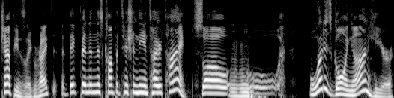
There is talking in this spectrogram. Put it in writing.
Champions League, right? They've been in this competition the entire time. So, mm-hmm. what is going on here?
